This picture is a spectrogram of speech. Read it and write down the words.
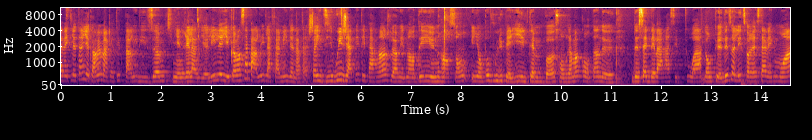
Avec le temps, il a quand même arrêté de parler des hommes qui viendraient la violer. Là, il a commencé à parler de la famille de Natacha. Il dit Oui, j'ai appelé tes parents, je leur ai demandé une rançon et ils n'ont pas voulu payer, ils t'aiment pas, ils sont vraiment contents de, de s'être débarrassés de toi. Donc, euh, désolé, tu vas rester avec moi.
